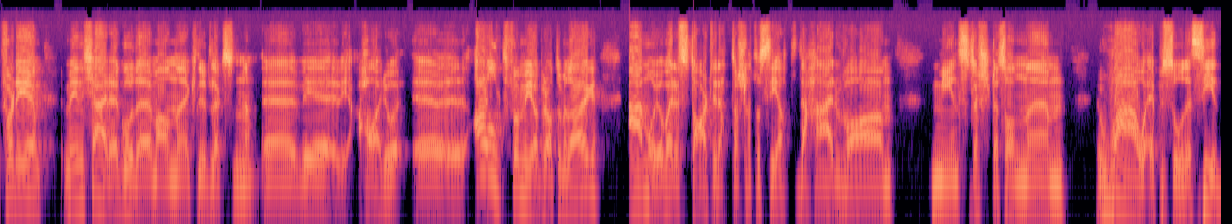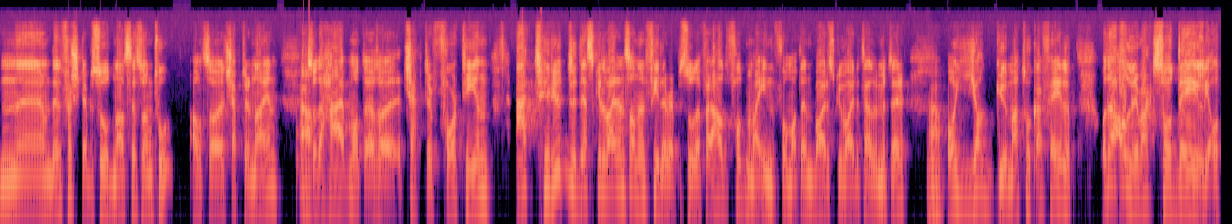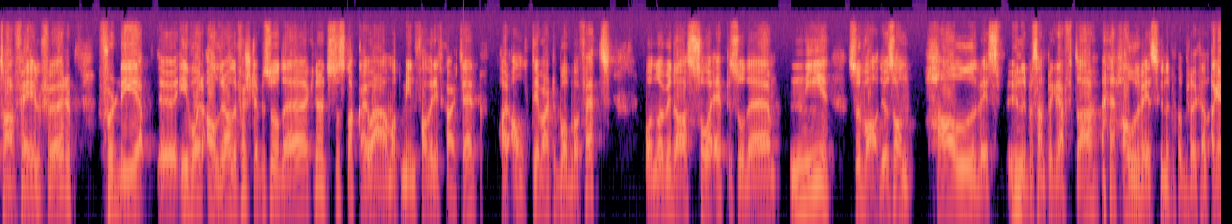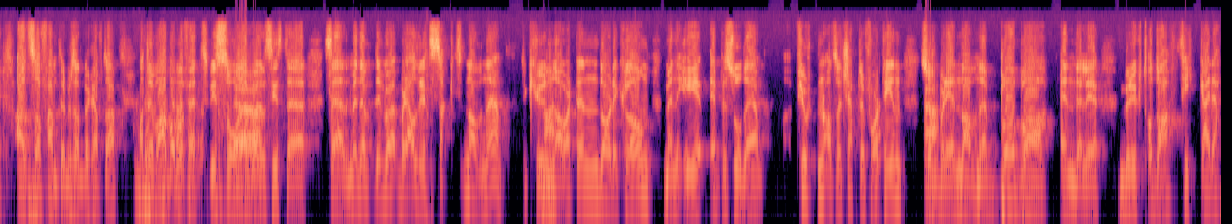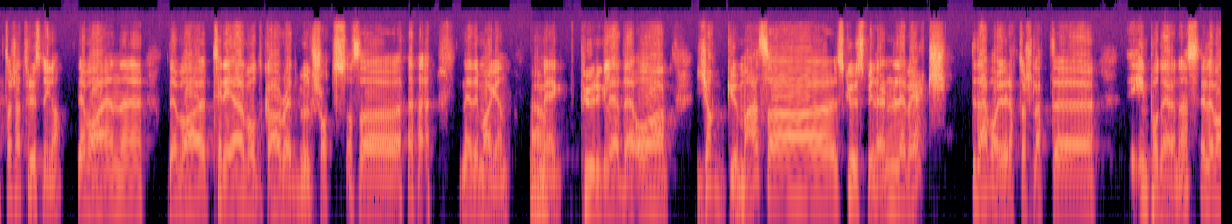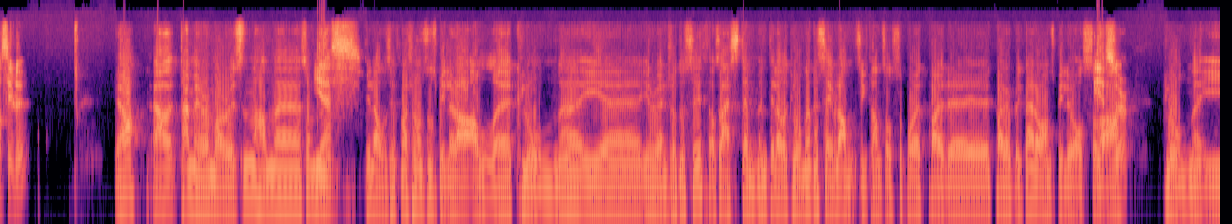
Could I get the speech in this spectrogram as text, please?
Fordi min kjære, gode mann Knut Løksen, uh, vi, vi har jo uh, altfor mye å prate om i dag. Jeg må jo bare starte rett og slett og si at det her var min største sånn eh, wow-episode siden eh, den første episoden av sesong to. Altså chapter 9. Ja. Så det her på en måte, altså chapter 14 Jeg trodde det skulle være en sånn filler-episode, for jeg hadde fått med meg info om at den bare skulle vare 30 minutter. Ja. Og jaggu meg tok jeg feil. Og det har aldri vært så deilig å ta feil før. Fordi uh, i vår aller, aller første episode Knut, så snakka jo jeg om at min favorittkarakter har alltid vært Boba Fett. Og når vi da så episode 9, så var det jo sånn halvveis 100% bekrefta Halvveis 100 bekrefta, ok, altså 50% bekrefta at det var Boba Fett. Vi så det på den siste scenen, men det, det ble aldri sagt navnet. Det kunne Nei. ha vært en dårlig klone, men i episode 14, altså chapter 14, så Ja. ble navnet Boba endelig brukt. Og da fikk jeg rett og slett frysninger. Det var, en, eh, det var tre vodka Red Bull-shots altså, nedi magen. Ja. Med pur glede. Og jaggu meg, så skuespilleren levert. Det der var jo rett og slett uh, imponerende. Eller hva sier du? Ja, ja Tamira Morrison, han eh, som Yes. til alles informasjon, som spiller da alle klonene i, eh, i Revenge of the Sith. Altså er stemmen til alle klonene. Du ser vel ansiktet hans også på et par, et par øyeblikk der, og han spiller jo også Yes, da sir. klonene i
